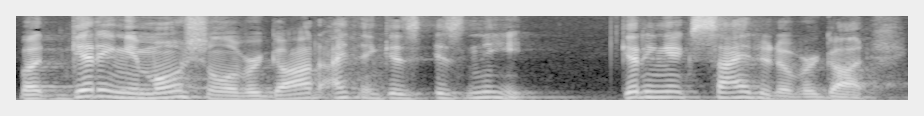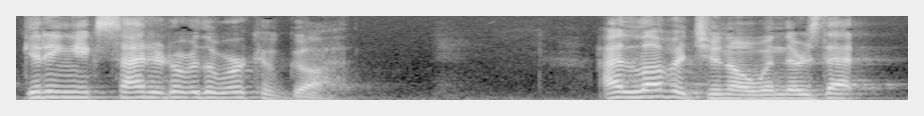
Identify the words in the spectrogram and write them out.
But getting emotional over God, I think, is, is neat. Getting excited over God, getting excited over the work of God. I love it, you know, when there's that,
